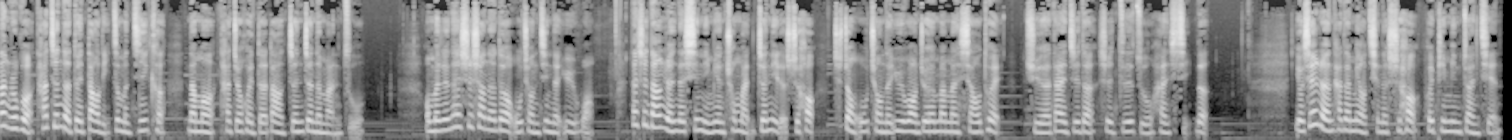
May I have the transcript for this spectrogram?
那如果他真的对道理这么饥渴，那么他就会得到真正的满足。我们人在世上呢，都有无穷尽的欲望，但是当人的心里面充满真理的时候，这种无穷的欲望就会慢慢消退，取而代之的是知足和喜乐。有些人他在没有钱的时候会拼命赚钱，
